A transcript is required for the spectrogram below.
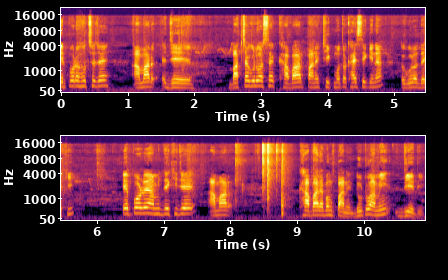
এরপরে হচ্ছে যে আমার যে বাচ্চাগুলো আছে, খাবার পানি ঠিক মতো খাইছে কিনা, ওগুলো দেখি। এরপরে আমি দেখি যে আমার খাবার এবং পানি দুটো আমি দিয়ে দিই।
